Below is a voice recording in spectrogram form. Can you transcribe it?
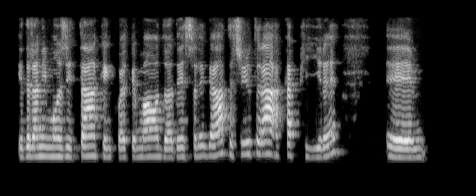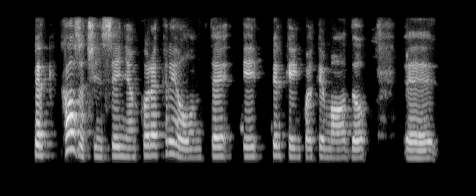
e dell'animosità che in qualche modo ad essa è legata, ci aiuterà a capire eh, per cosa ci insegna ancora Creonte e perché in qualche modo eh,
